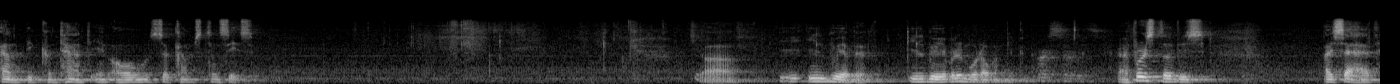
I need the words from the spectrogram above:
and be content in all circumstances. 어, 1부 예배, 1부 예배를 뭐라고 합니까? First service. Uh, first service, I said,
